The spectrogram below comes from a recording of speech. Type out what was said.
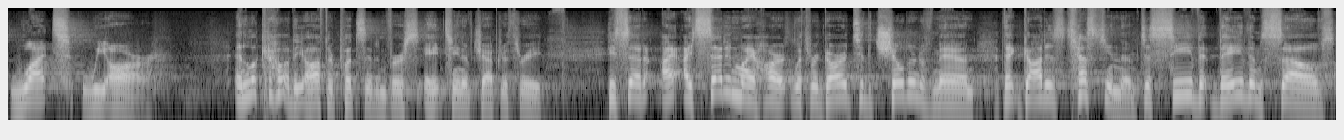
what we are. And look how the author puts it in verse 18 of chapter 3. He said, I, I, said in my heart with regard to the children of man that God is testing them to see that they themselves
